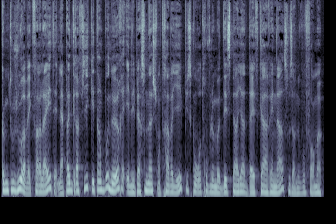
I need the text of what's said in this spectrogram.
Comme toujours avec Farlight, la patte graphique est un bonheur et les personnages sont travaillés puisqu'on retrouve le mode d'Esperia d'AFK Arena sous un nouveau format.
